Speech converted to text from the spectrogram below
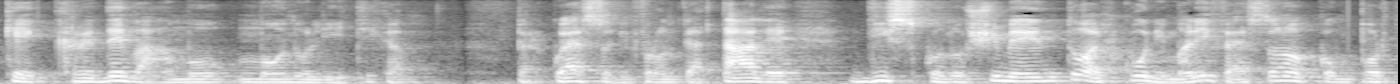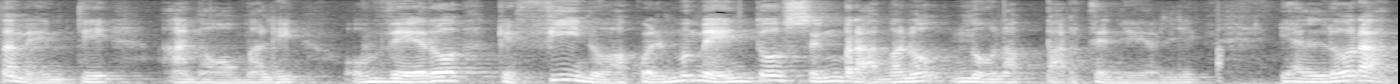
che credevamo monolitica. Per questo, di fronte a tale disconoscimento, alcuni manifestano comportamenti anomali, ovvero che fino a quel momento sembravano non appartenergli. E allora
